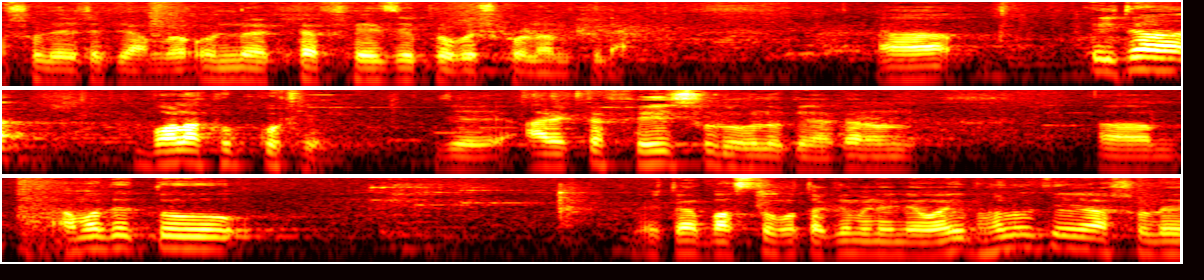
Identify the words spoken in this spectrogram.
আসলে এটাকে আমরা অন্য একটা ফেজে প্রবেশ করলাম কিনা। এটা বলা খুব কঠিন যে আরেকটা ফেজ শুরু হলো কিনা, কারণ আমাদের তো এটা বাস্তবতাকে মেনে নেওয়াই ভালো যে আসলে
